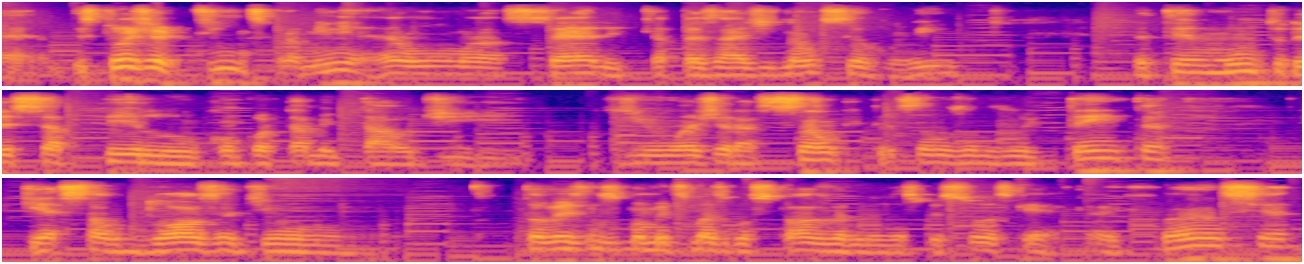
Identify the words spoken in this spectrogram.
É, Stranger Things, para mim, é uma série que, apesar de não ser ruim, tem muito desse apelo comportamental de, de uma geração que cresceu nos anos 80, que é saudosa de um. talvez um dos momentos mais gostosos da vida das pessoas, que é a infância,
